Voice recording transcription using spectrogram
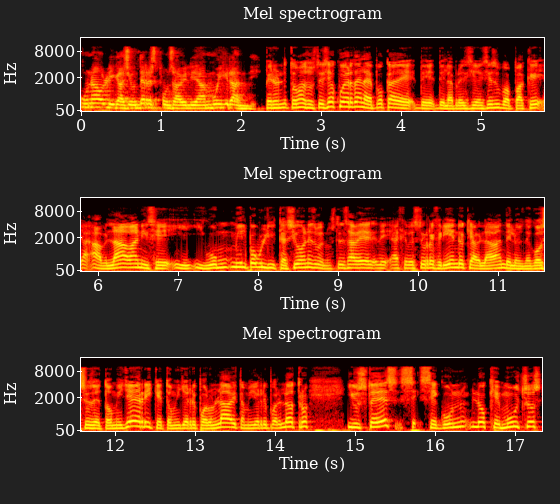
una obligación de responsabilidad muy grande. Pero Tomás, ¿usted se acuerda en la época de, de, la presidencia de su papá que hablaban y se y, hubo mil publicaciones? Bueno, usted sabe a qué me estoy refiriendo, que hablaban de los negocios de Tommy Jerry, que Tommy Jerry por un lado y Tommy Jerry por el otro. Y ustedes, según lo que muchos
